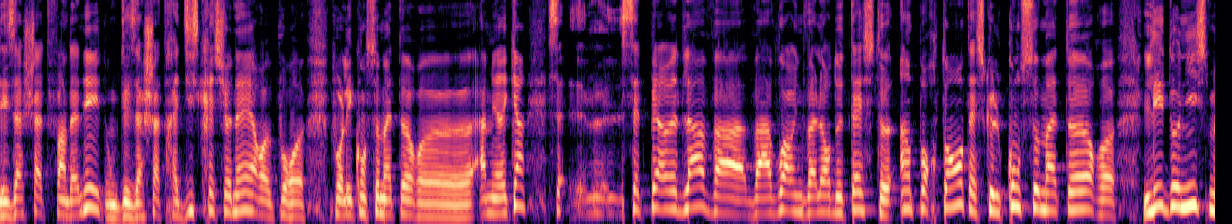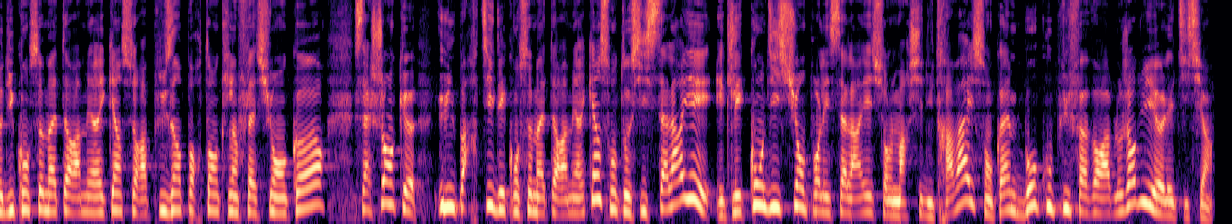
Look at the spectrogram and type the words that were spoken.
des achats de fin d'année, donc des achats très discrétionnaires pour, euh, pour les consommateurs américains. Cette période-là va, va avoir une valeur de test importante. Est-ce que le consommateur, l'hédonisme du consommateur américain sera plus important que l'inflation encore, sachant que une partie des consommateurs américains sont aussi salariés et que les conditions pour les salariés sur le marché du travail sont quand même beaucoup plus favorables aujourd'hui, euh, Laetitia.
